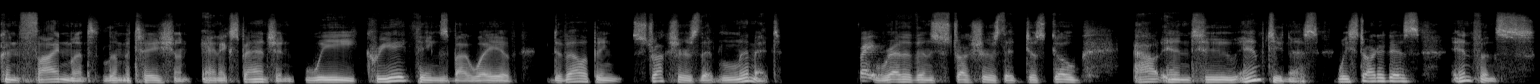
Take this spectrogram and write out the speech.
confinement, limitation, and expansion. We create things by way of developing structures that limit right. rather than structures that just go out into emptiness. We started as infants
